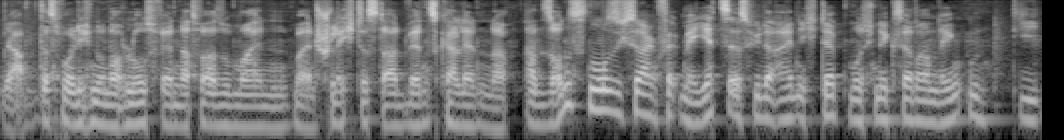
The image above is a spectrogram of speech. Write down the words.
ja, das wollte ich nur noch loswerden. Das war so mein, mein schlechtester Adventskalender. Ansonsten muss ich sagen, fällt mir jetzt erst wieder ein, ich Depp, muss ich nichts daran denken. Die,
